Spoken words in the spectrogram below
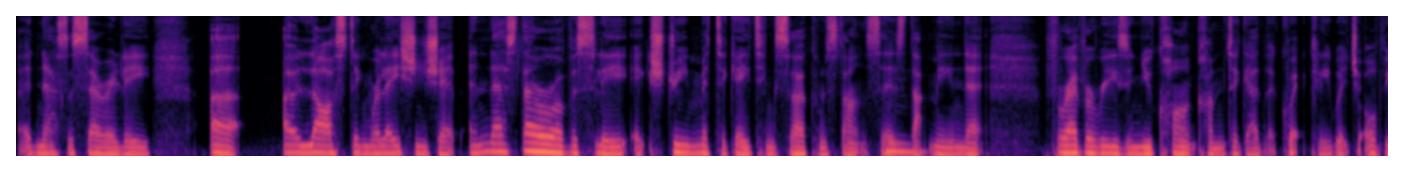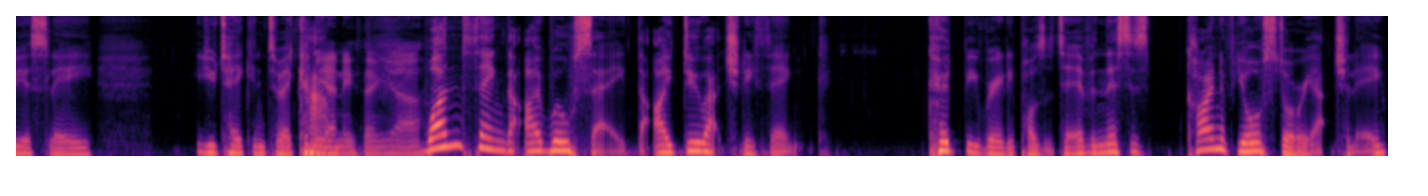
uh, necessarily a a lasting relationship unless there are obviously extreme mitigating circumstances Mm. that mean that for whatever reason you can't come together quickly which obviously you take into Can account be anything, yeah. one thing that I will say that I do actually think could be really positive, and this is kind of your story actually,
